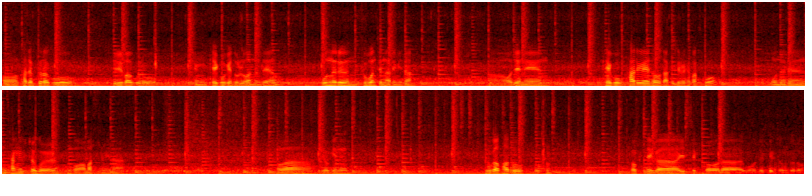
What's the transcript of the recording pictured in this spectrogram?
어, 가족들하고 1박으로 지금 계곡에 놀러 왔는데요. 오늘은 두 번째 날입니다. 어, 어제는 계곡 하류에서 낚시를 해봤고 오늘은 상륙 쪽을 한번 와봤습니다 와 여기는 누가 봐도 꺽지가 있을 거라고 느낄 정도로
